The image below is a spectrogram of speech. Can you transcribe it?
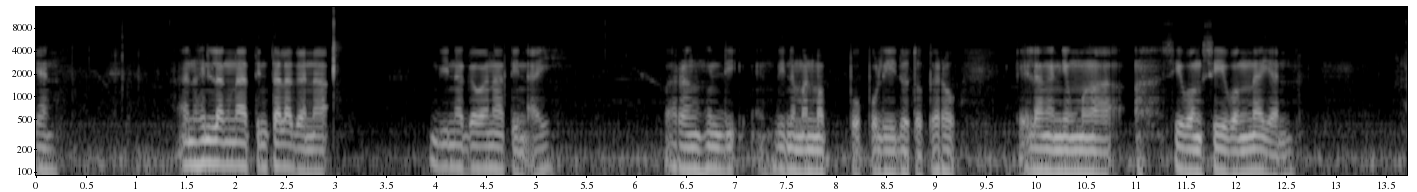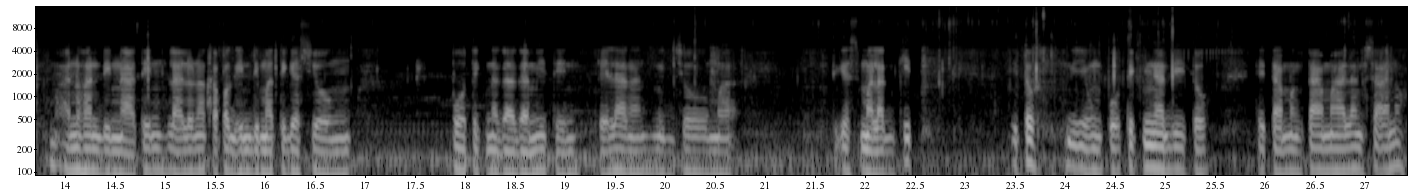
Yan. Anuhin lang natin talaga na ginagawa natin ay parang hindi hindi naman mapupulido to pero kailangan yung mga siwang-siwang na yan maanuhan din natin lalo na kapag hindi matigas yung putik na gagamitin kailangan medyo matigas malagkit. Ito yung putik niya dito ay tamang tama lang sa ano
